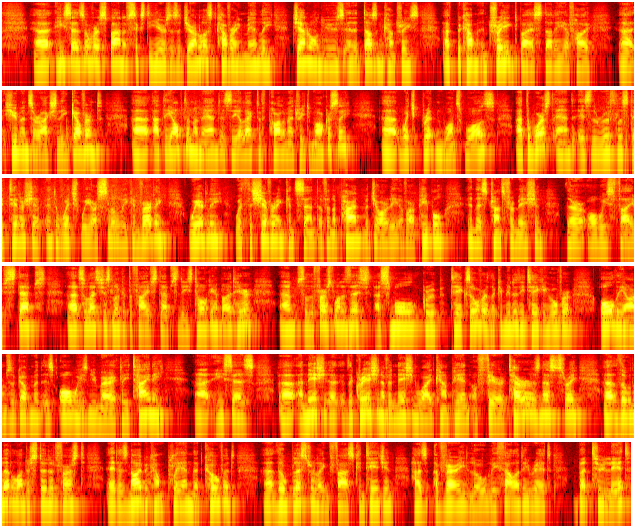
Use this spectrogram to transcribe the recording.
Uh, he says, over a span of 60 years as a journalist, covering mainly general news in a dozen countries, I've become intrigued by a study of how uh, humans are actually governed. Uh, at the optimum end is the elective parliamentary democracy uh, which Britain once was. At the worst end is the ruthless dictatorship into which we are slowly converting, weirdly, with the shivering consent of an apparent majority of our people in this transformation. There are always five steps. Uh, so let's just look at the five steps that he's talking about here. Um, so the first one is this a small group takes over, the community taking over. All the arms of government is always numerically tiny. Uh, he says uh, nation, uh, the creation of a nationwide campaign of fear terror is necessary. Uh, though little understood at first, it has now become plain that COVID, uh, though blisteringly fast contagion, has a very low lethality rate, but too late.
